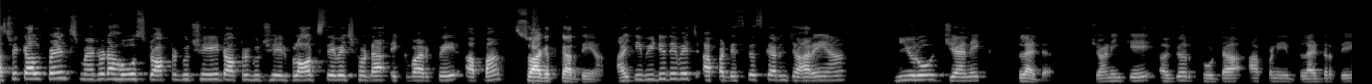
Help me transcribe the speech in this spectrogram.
ਸਤਿ ਸ਼੍ਰੀ ਅਕਾਲ ਫਰੈਂਡਸ ਮੈਂ ਤੁਹਾਡਾ host doctor Gursher doctor Gursher blogs ਦੇ ਵਿੱਚ ਤੁਹਾਡਾ ਇੱਕ ਵਾਰ ਫੇਰ ਆਪਾਂ ਸਵਾਗਤ ਕਰਦੇ ਹਾਂ। ਅੱਜ ਦੀ ਵੀਡੀਓ ਦੇ ਵਿੱਚ ਆਪਾਂ ਡਿਸਕਸ ਕਰਨ ਜਾ ਰਹੇ ਹਾਂ ਨਿਊਰੋਜੈਨਿਕ ਬਲੈਡਰ ਜਾਣੀ ਕਿ ਅਗਰ ਤੁਹਾਡਾ ਆਪਣੇ ਬਲੈਡਰ ਤੇ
